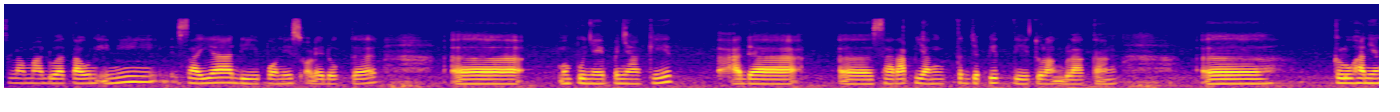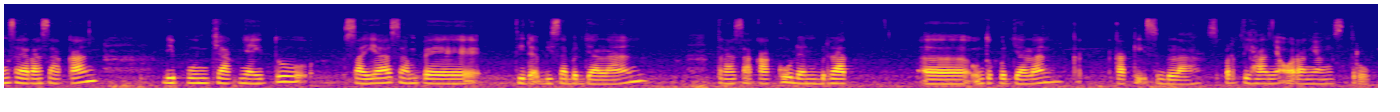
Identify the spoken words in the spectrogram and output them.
Selama dua tahun ini saya diponis oleh dokter uh, mempunyai penyakit ada uh, saraf yang terjepit di tulang belakang. Uh, keluhan yang saya rasakan di puncaknya itu saya sampai tidak bisa berjalan, terasa kaku dan berat untuk berjalan kaki sebelah, seperti halnya orang yang stroke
